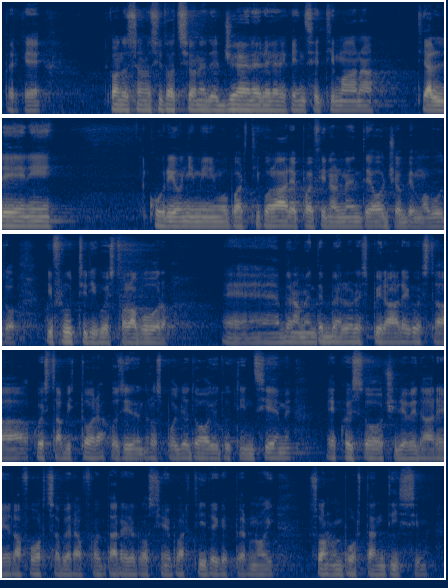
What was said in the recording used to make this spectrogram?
perché quando sei in una situazione del genere, che in settimana ti alleni, curi ogni minimo particolare e poi finalmente oggi abbiamo avuto i frutti di questo lavoro. È veramente bello respirare questa, questa vittoria così dentro lo spogliatoio, tutti insieme e questo ci deve dare la forza per affrontare le prossime partite che per noi sono importantissime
